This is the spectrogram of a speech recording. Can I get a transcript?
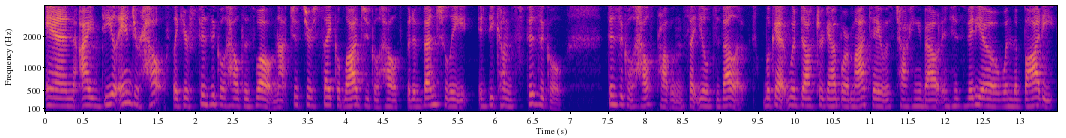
and ideal and your health like your physical health as well not just your psychological health but eventually it becomes physical physical health problems that you'll develop. Look at what dr Gabor Maté was talking about in his video when the body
